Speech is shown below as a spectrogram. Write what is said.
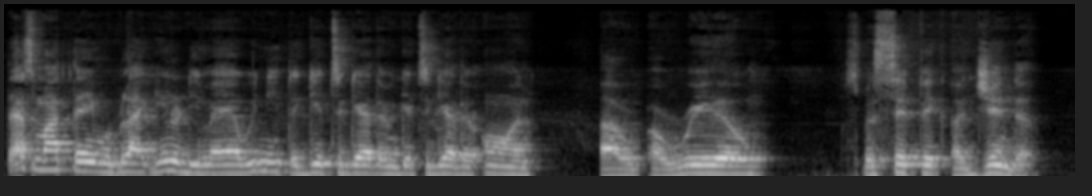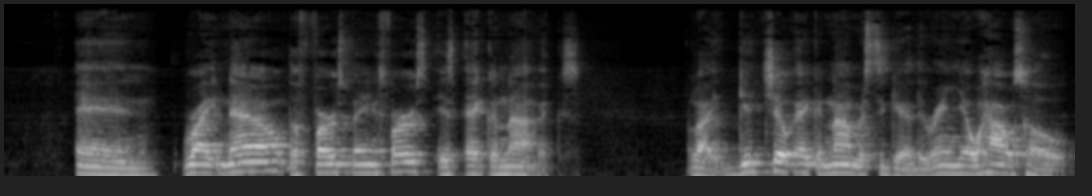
that's my thing with black unity, man. We need to get together and get together on a, a real specific agenda. And right now, the first things first is economics. Like, get your economics together in your household.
